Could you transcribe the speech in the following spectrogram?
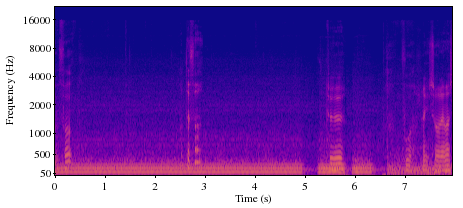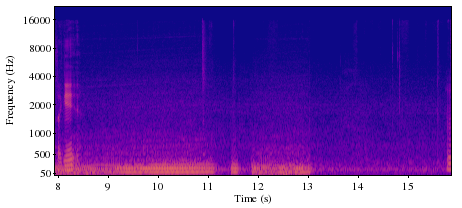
The fuck? What the fuck? Two. Four. Right, sorry, I missed a gate. Hmm.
